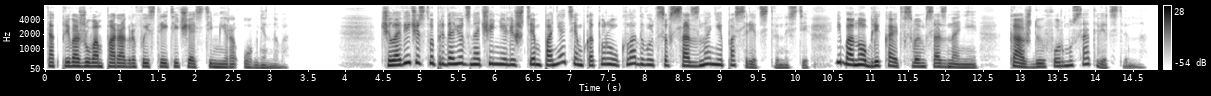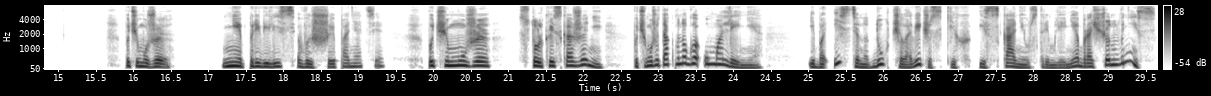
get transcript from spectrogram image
Так привожу вам параграфы из третьей части мира огненного. Человечество придает значение лишь тем понятиям, которые укладываются в сознание посредственности, ибо оно облекает в своем сознании каждую форму соответственно. Почему же не привелись высшие понятия? Почему же столько искажений? Почему же так много умоления? Ибо истинно дух человеческих исканий и устремлений обращен вниз.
